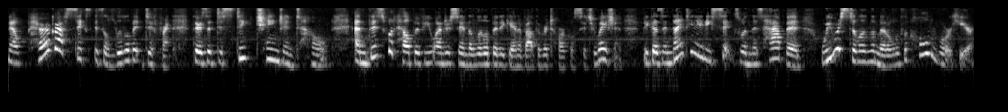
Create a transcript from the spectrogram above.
Now, paragraph six is a little bit different. There's a distinct change in tone, and this would help if you understand a little bit again about the rhetorical situation. Because in 1986, when this happened, we were still in the middle of the Cold War here,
